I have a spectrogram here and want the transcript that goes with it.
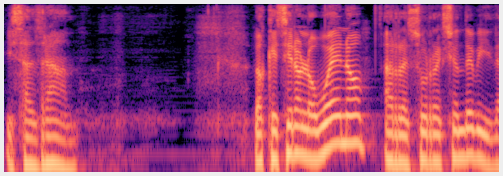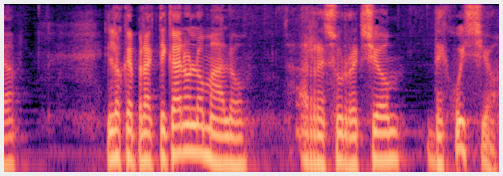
y saldrán. Los que hicieron lo bueno a resurrección de vida y los que practicaron lo malo a resurrección de juicio.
